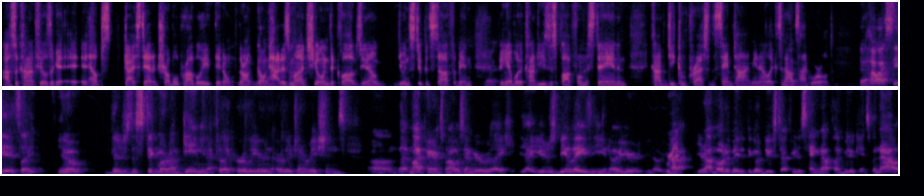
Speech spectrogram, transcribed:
I also kind of feels like it, it helps guys stay out of trouble. Probably they don't they're not going out as much, going to clubs, you know, doing stupid stuff. I mean, being able to kind of use this platform to stay in and kind of decompress at the same time. You know, like it's an outside yeah. world. Yeah, how I see it, it's like you know, there's the stigma around gaming. I feel like earlier in the earlier generations. Um, that my parents, when I was younger, were like, "Yeah, you're just being lazy. You know, you're, you know, you're right. not, you're not motivated to go do stuff. You're just hanging out playing video games." But now,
